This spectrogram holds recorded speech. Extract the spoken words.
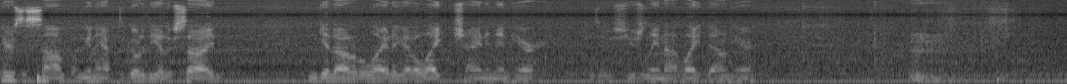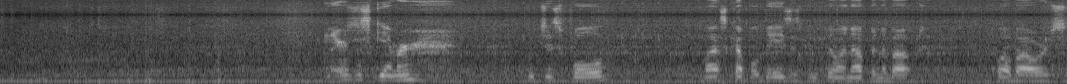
here's the sump. I'm going to have to go to the other side and get out of the light. I got a light shining in here because there's usually not light down here. There's the skimmer, which is full. Last couple days it's been filling up in about 12 hours.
